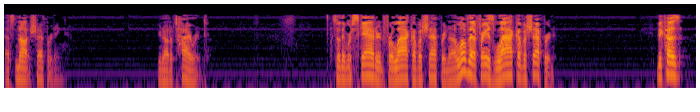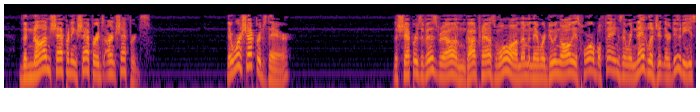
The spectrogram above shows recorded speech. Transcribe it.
That's not shepherding. You're not a tyrant. So they were scattered for lack of a shepherd. And I love that phrase, lack of a shepherd. Because the non shepherding shepherds aren't shepherds. There were shepherds there. The shepherds of Israel, and God pronounced woe on them, and they were doing all these horrible things. They were negligent in their duties.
